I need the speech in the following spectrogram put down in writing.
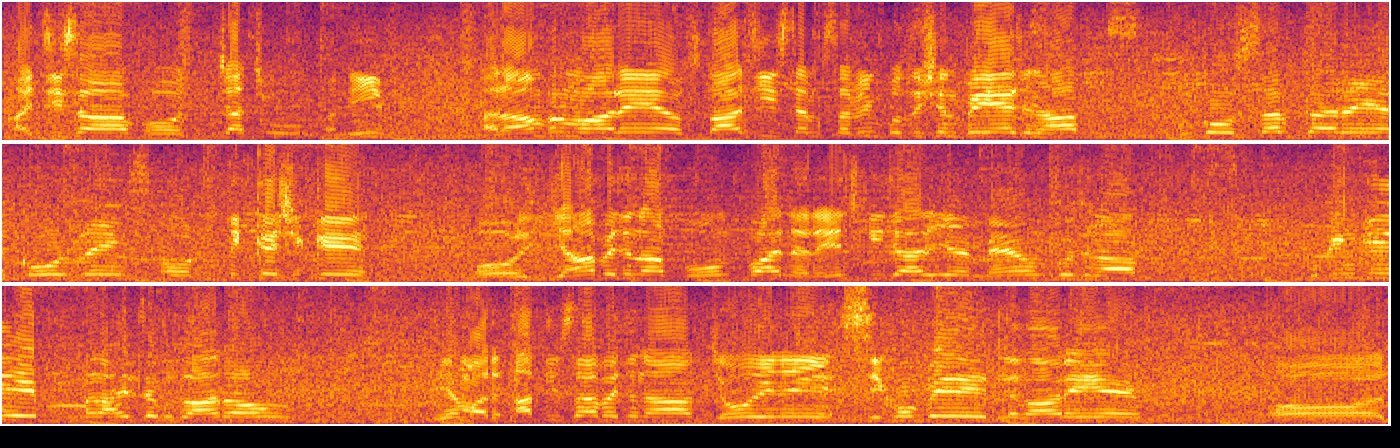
हाजी साहब और चाचू हनीफ आराम फरमा रहे हैं। उस्ताद जी, इस टाइम सर्विंग पोजीशन पे है जनाब। उनको सर्व कर रहे हैं कोल्ड ड्रिंक्स और टिक्के शिक्के और यहाँ पे जनाब बोन फायर अरेंज की जा रही है। मैं उनको जनाब कुकिंग के मराहल से गुजार रहा हूँ। ये हमारे आतिफ साहब है जनाब, जो इन्हें सीखों पे लगा रहे हैं। और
